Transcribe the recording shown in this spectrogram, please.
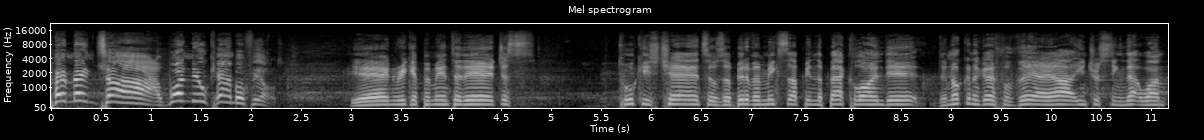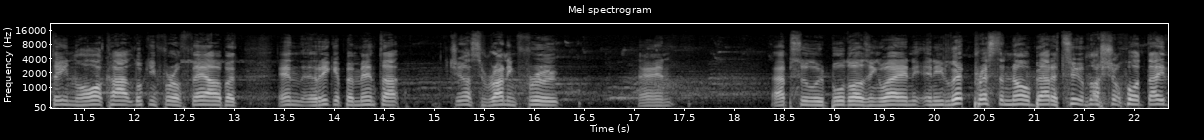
Pimenta, 1 0 Campbellfield. Yeah, Enrique Pimenta there just took his chance. It was a bit of a mix up in the back line there. They're not going to go for VAR. Interesting that one. Dean Lockhart looking for a foul, but Enrique Pimenta just running through and absolute bulldozing away. And, and he let Preston know about it too. I'm not sure what they've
